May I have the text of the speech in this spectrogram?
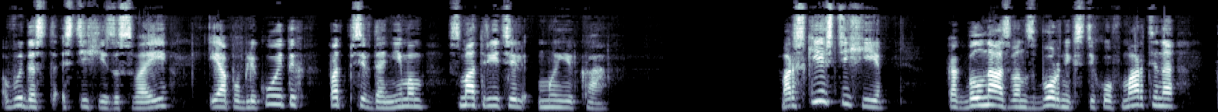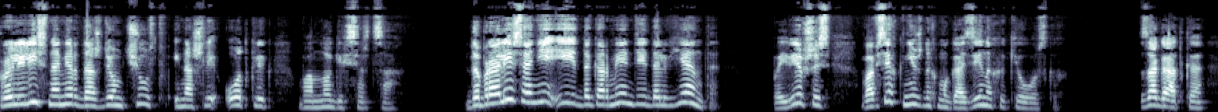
выдаст стихи за свои и опубликует их под псевдонимом «Смотритель маяка». Морские стихи, как был назван сборник стихов Мартина, пролились на мир дождем чувств и нашли отклик во многих сердцах. Добрались они и до Гармендии и Дальвьента, появившись во всех книжных магазинах и киосках. Загадка —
